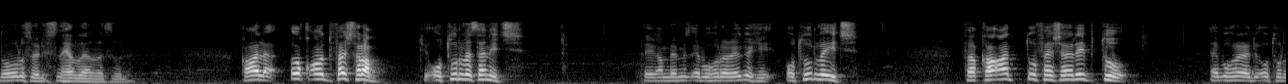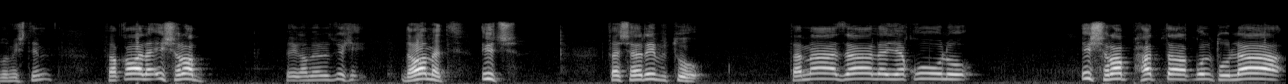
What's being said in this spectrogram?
doğru söylüyorsun ey Allah'ın Resulü. Kale uk'ud feşrab. Otur ve sen iç. Peygamberimiz Ebu Hureyre diyor ki otur ve iç. Feka'attu feşeribtu. Ebu Hureyre diyor oturdum içtim. Fekale işrab. Peygamberimiz diyor ki devam et, iç. Feşeribtu. Fema zâle yekûlu İşrab hatta kultu la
